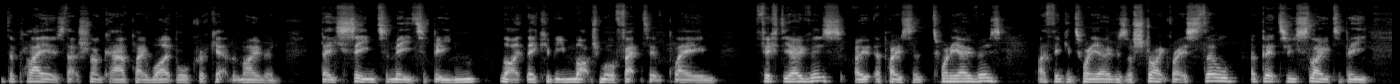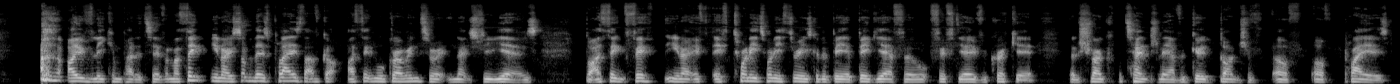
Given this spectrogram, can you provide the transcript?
the players that Sri Lanka have playing white ball cricket at the moment, they seem to me to be like they could be much more effective playing 50 overs opposed to 20 overs. I think in 20 overs, our strike rate is still a bit too slow to be overly competitive. And I think, you know, some of those players that I've got, I think will grow into it in the next few years. But I think, you know, if, if 2023 is going to be a big year for 50 over cricket, then Sri Lanka potentially have a good bunch of, of, of players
